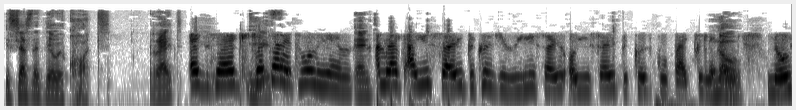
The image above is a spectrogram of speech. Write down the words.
It's just that they were caught, right? Exactly. Yes. That's what I told him. And- I'm like, are you sorry because you're really sorry, or you sorry because Kubakile No. and no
